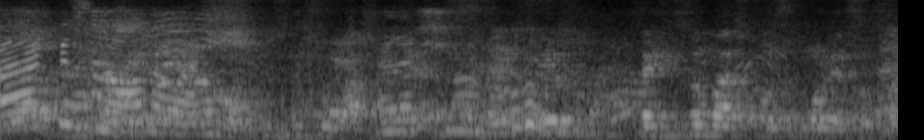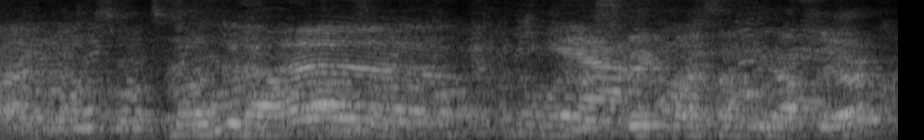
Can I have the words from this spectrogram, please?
I like the smaller one. Thank you so much for supporting society. Uh, yeah. Snake find something up there.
